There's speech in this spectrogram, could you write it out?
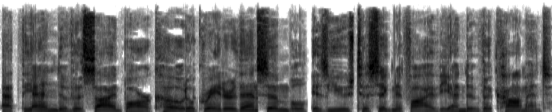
At the end of the sidebar code a greater than symbol is used to signify the end of the comment.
